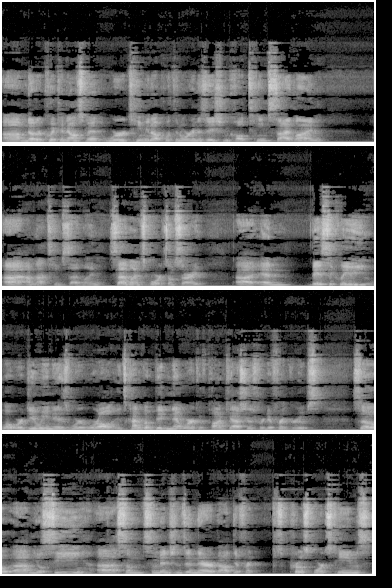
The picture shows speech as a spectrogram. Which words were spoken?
Um, another quick announcement: We're teaming up with an organization called Team Sideline. Uh, I'm not Team Sideline, Sideline Sports. I'm sorry. Uh, and basically, what we're doing is we're, we're all, it's kind of a big network of podcasters for different groups. So um, you'll see uh, some, some mentions in there about different pro sports teams.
